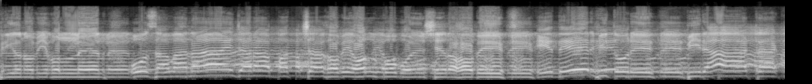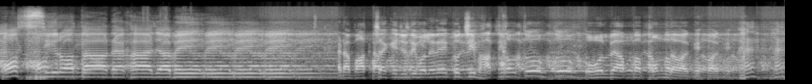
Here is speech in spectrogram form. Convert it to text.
প্রিয় নবী বললেন ও জামানায় যারা বাচ্চা হবে অল্প বয়সের হবে এদের ভিতরে বিরাট এক অস্থিরতা দেখা যাবে। একটা বাচ্চাকে যদি বলে রে কচি ভাত খাও তো। ও বলবে আব্বা ফোন দাও আগে। হ্যাঁ হ্যাঁ,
